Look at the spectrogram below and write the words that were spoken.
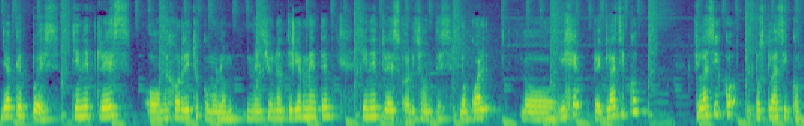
ya que pues tiene tres, o mejor dicho, como lo mencioné anteriormente, tiene tres horizontes, lo cual lo dije preclásico, clásico y posclásico.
